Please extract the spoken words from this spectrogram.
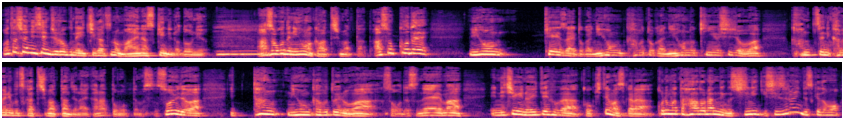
私は2016年1月のマイナス金利の導入。あそこで日本は変わってしまった。あそこで日本経済とか日本株とか日本の金融市場は完全に壁にぶつかってしまったんじゃないかなと思ってます。そういう意味では、一旦日本株というのは、そうですね、まあ、日銀の ETF がこう来てますから、これまたハードランディングしに、しづらいんですけども、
